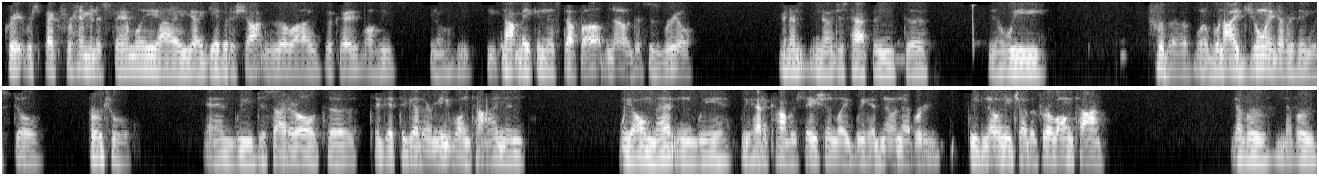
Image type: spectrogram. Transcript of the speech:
great respect for him and his family, I, I gave it a shot and realized, okay, well, he's you know, he's he's not making this stuff up. No, this is real. And then, you know, it just happened to, you know, we for the when when I joined, everything was still virtual, and we decided all to to get together and meet one time, and we all met and we we had a conversation like we had known ever we'd known each other for a long time. Never never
